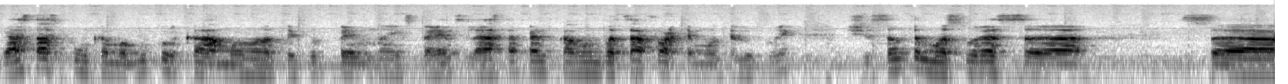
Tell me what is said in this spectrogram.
De asta spun că mă bucur că am uh, trecut prin experiențele astea pentru că am învățat foarte multe lucruri și sunt în măsură să, să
